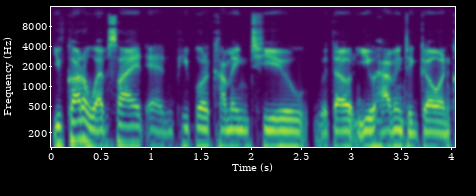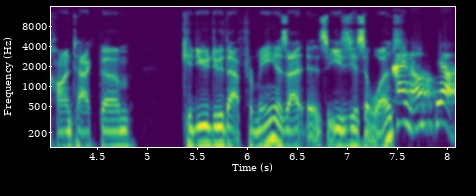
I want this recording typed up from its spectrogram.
You've got a website and people are coming to you without you having to go and contact them. Could you do that for me? Is that as easy as it was? Kind of yeah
